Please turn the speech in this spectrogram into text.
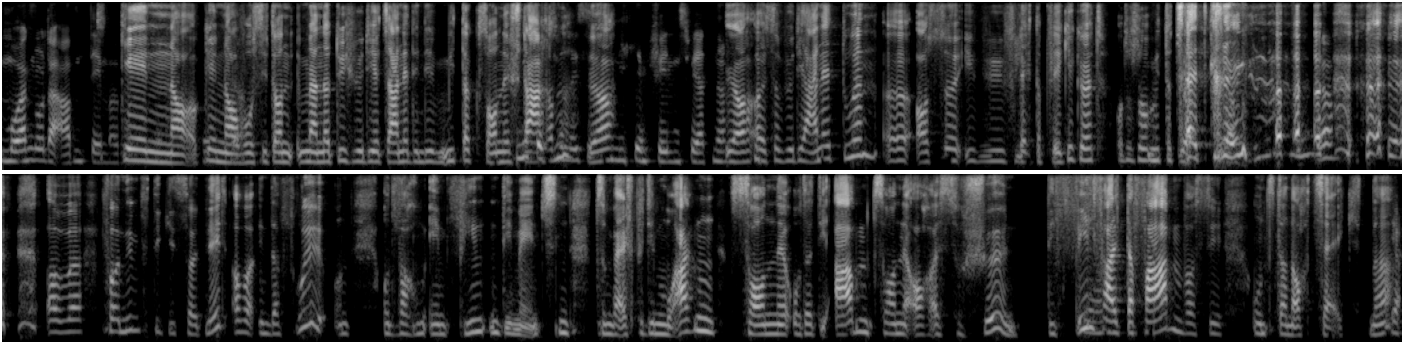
Morgen- oder Abenddämmerung. Genau, genau, ja. wo sie dann, ich meine, natürlich würde ich jetzt auch nicht in die Mittagssonne starren. Mittagssonne ist ja. nicht empfehlenswert. Ne? Ja, also würde ich auch nicht tun, äh, außer ich will vielleicht ein Pflegegeld oder so mit der Zeit ja, kriegen. Ja. aber vernünftig ist es halt nicht. Aber in der Früh und, und warum empfinden die Menschen zum Beispiel die Morgensonne oder die Abendsonne auch als so schön? Die Vielfalt der Farben, was sie uns dann auch zeigt. Ne? Ja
